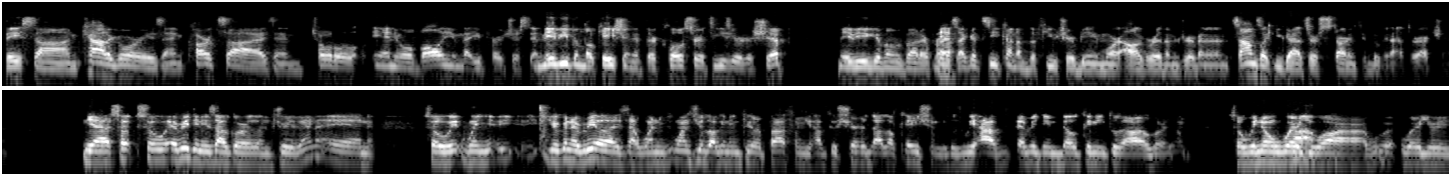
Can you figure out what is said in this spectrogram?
based on categories and cart size and total annual volume that you purchased and maybe even location if they're closer it's easier to ship maybe you give them a better price yeah. i could see kind of the future being more algorithm driven and it sounds like you guys are starting to move in that direction yeah so so everything is algorithm driven and so when you're going to realize that when once you log in into your platform, you have to share that location because we have everything built in into the algorithm. So we know where wow. you are, where you're,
